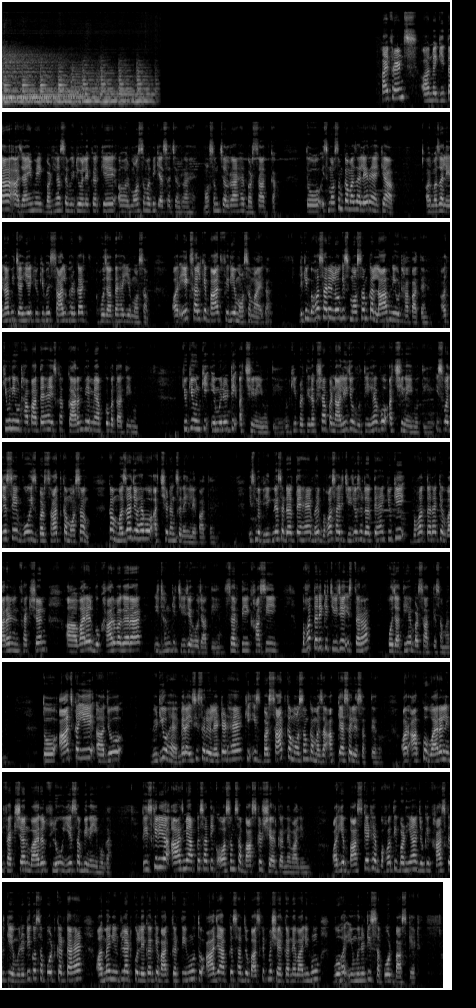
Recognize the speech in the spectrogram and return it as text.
Hi friends और मैं गीता, आज आई हूँ एक बढ़िया सा वीडियो लेकर के, और मौसम अभी कैसा चल रहा है? मौसम चल रहा है बरसात का। तो इस मौसम का मज़ा ले रहे हैं क्या आप? और मज़ा लेना भी चाहिए, क्योंकि भाई साल भर का हो जाता है ये मौसम, और एक साल के बाद फिर ये मौसम आएगा। लेकिन बहुत सारे लोग इस मौसम का लाभ नहीं उठा पाते हैं, और क्यों नहीं उठा पाते हैं, इसका कारण भी मैं आपको बताती हूँ। क्योंकि उनकी इम्यूनिटी अच्छी नहीं होती है। उनकी प्रतिरक्षा प्रणाली जो होती है, वो अच्छी नहीं होती है। इस वजह से वो इस बरसात का मौसम का मज़ा जो है, वो अच्छे ढंग से नहीं ले पाते हैं। इसमें भीगने से डरते हैं, भाई बहुत सारी चीज़ों से डरते हैं, क्योंकि बहुत तरह के वायरल इन्फेक्शन वायरल बुखार वगैरह, इस ढंग की चीज़ें हो जाती हैं। सर्दी, खांसी, बहुत तरह की चीज़ें इस तरह हो जाती हैं बरसात के समय में। तो आज का ये जो वीडियो है, मेरा इसी से रिलेटेड है कि इस बरसात का मौसम का मज़ा आप कैसे ले सकते हो? और आपको वायरल इन्फेक्शन वायरल फ्लू ये सब भी नहीं होगा। तो इसके लिए आज मैं आपके साथ एक औसम सा बास्केट शेयर करने वाली हूँ। और ये बास्केट है बहुत ही बढ़िया, जो कि खास करके इम्यूनिटी को सपोर्ट करता है। और मैं न्यूट्रलाइट को लेकर के बात करती हूँ तो आज आपके साथ जो बास्केट में शेयर करने वाली हूँ, वो है इम्यूनिटी सपोर्ट बास्केट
